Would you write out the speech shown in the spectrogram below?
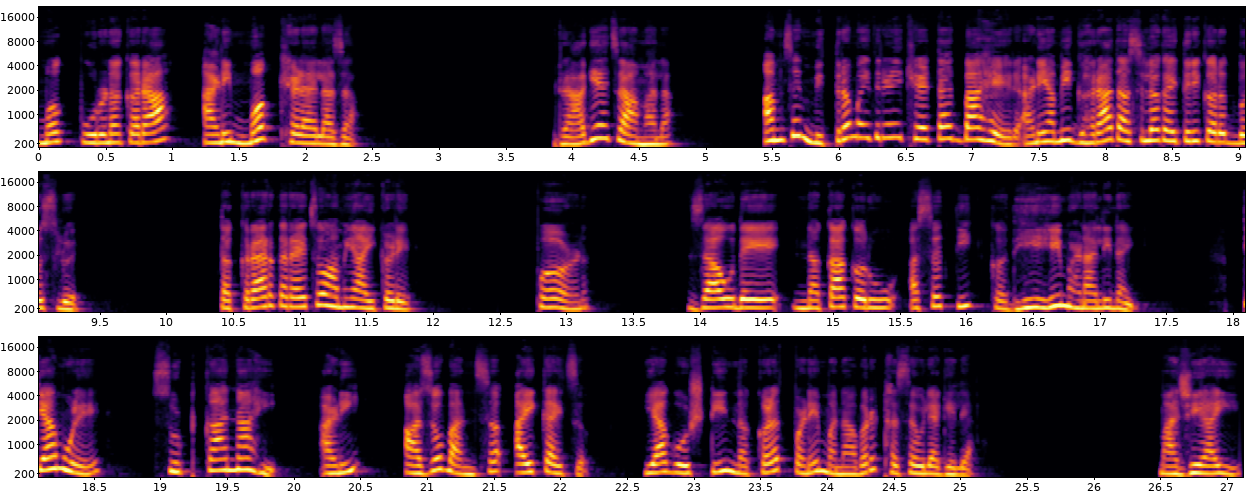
मग पूर्ण करा आणि मग खेळायला जा. राग यायचा आम्हाला. आमचे मित्रमैत्रिणी खेळतात बाहेर आणि आम्ही घरात असलं काहीतरी करत बसलोय. तक्रार करायचो आम्ही आईकडे. पण जाऊ दे नका करू असं ती कधीही म्हणाली नाही. त्यामुळे सुटका नाही आणि आजोबांचं ऐकायचं या गोष्टी नकळतपणे मनावर ठसवल्या गेल्या. माझी आई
